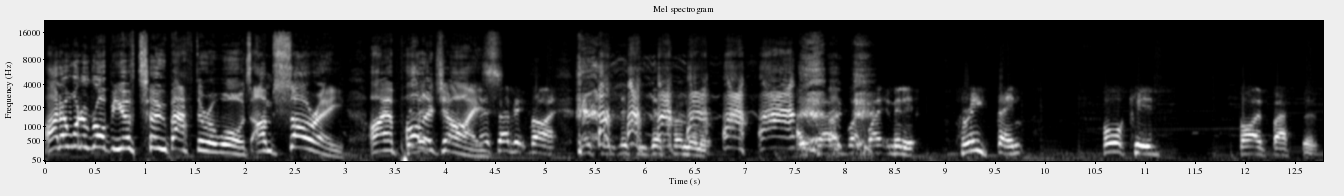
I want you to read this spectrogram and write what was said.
I don't want to rob you of two BAFTA awards. I'm sorry. I apologise. Let's have it right. Listen, listen just for a minute. Okay, wait, wait a minute. Three cents, four kids, five bastards.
